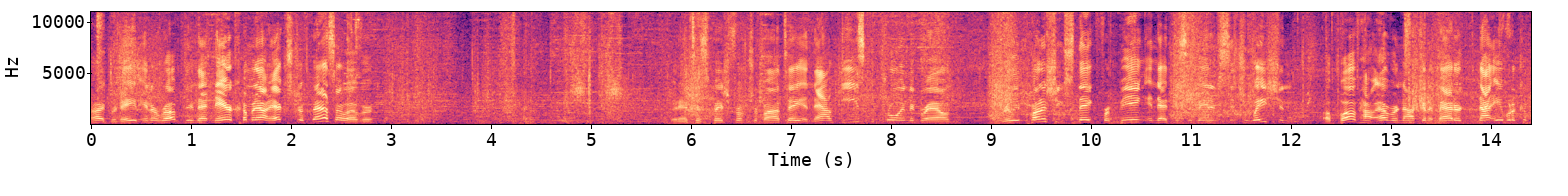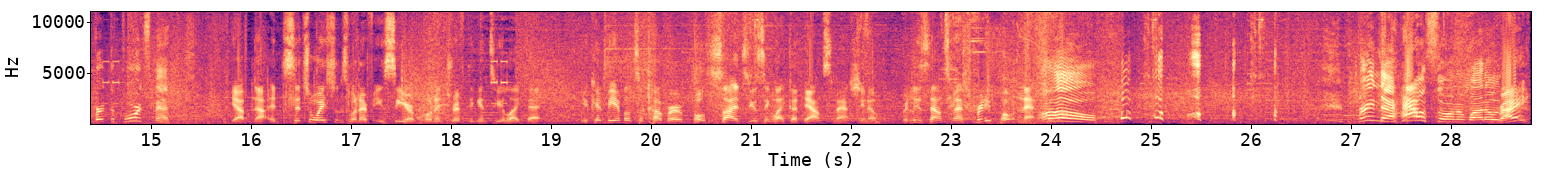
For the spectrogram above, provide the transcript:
All right, grenade interrupting. That Nair coming out extra fast, however. Good anticipation from Trevonte, and now he's controlling the ground and really punishing Snake for being in that disadvantaged situation above. However, not going to matter, not able to convert the forward smashes. Yep, now in situations whenever you see your opponent drifting into you like that, you can be able to cover both sides using like a down smash, you know? Ridley's down smash pretty potent actually. Oh! Bring the house on him, why don't Right?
